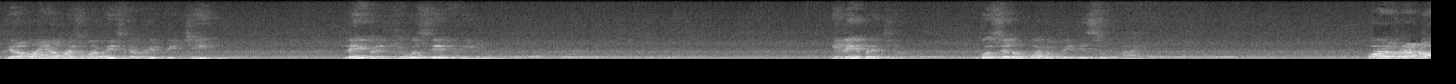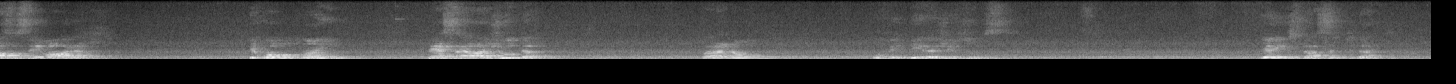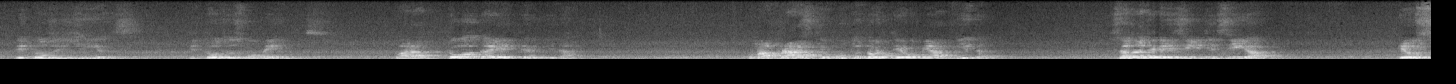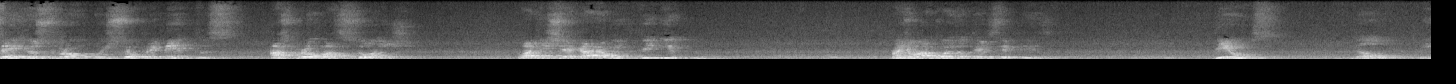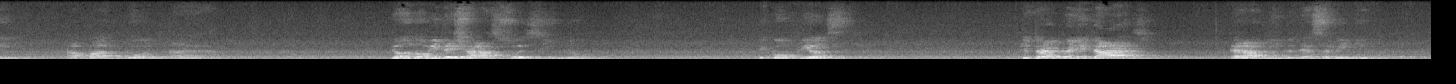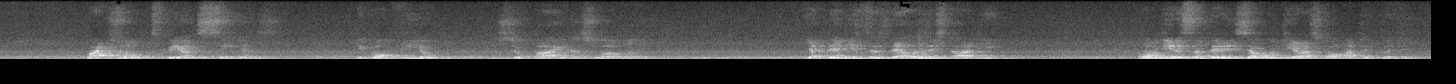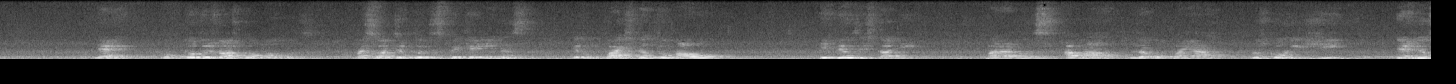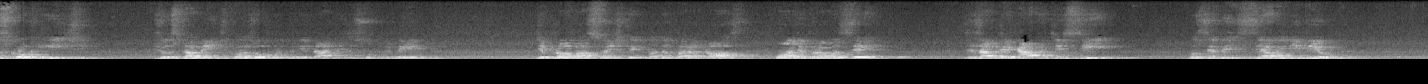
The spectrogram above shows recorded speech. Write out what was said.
Pela manhã, mais uma vez, quero repetir. Lembre que você é filho. E lembre-te, você não pode ofender seu pai. Olha para Nossa Senhora, e como mãe, peça ela ajuda para não ofender a Jesus. E aí está a santidade de todos os dias, de todos os momentos, para toda a eternidade. Uma frase que muito norteou minha vida. Santa Teresinha dizia: Eu sei que os, os sofrimentos, as provações, podem chegar ao infinito mas de uma coisa eu tenho certeza: Deus não me abandonará. Deus não me deixará sozinho. Que confiança, que tranquilidade era a vida dessa menina. Quais outras criancinhas que confiam no seu pai, na sua mãe. E a delícia delas está ali como diz Santa Teresa, algum dia elas tomam atitude, né, como todos nós tomamos, mas são atitudes pequeninas, que não faz tanto mal. E Deus está ali para nos amar, nos acompanhar, nos corrigir. Ele nos corrige justamente com as oportunidades de suprimento, de provações que Ele manda para nós, onde para você, desapegado de si, você venceu o inimigo.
